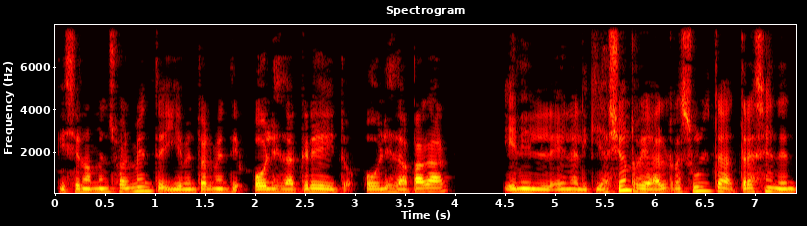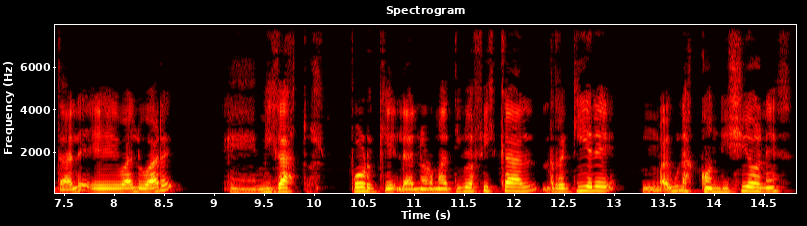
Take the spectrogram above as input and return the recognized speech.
que hicieron mensualmente y eventualmente o les da crédito o les da pagar, en, el, en la liquidación real resulta trascendental evaluar eh, mis gastos, porque la normativa fiscal requiere algunas condiciones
